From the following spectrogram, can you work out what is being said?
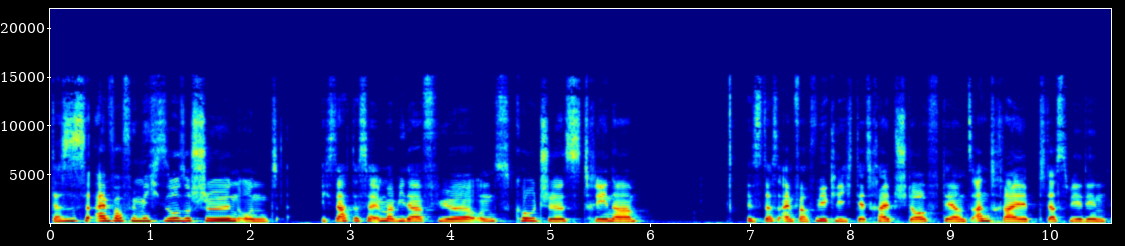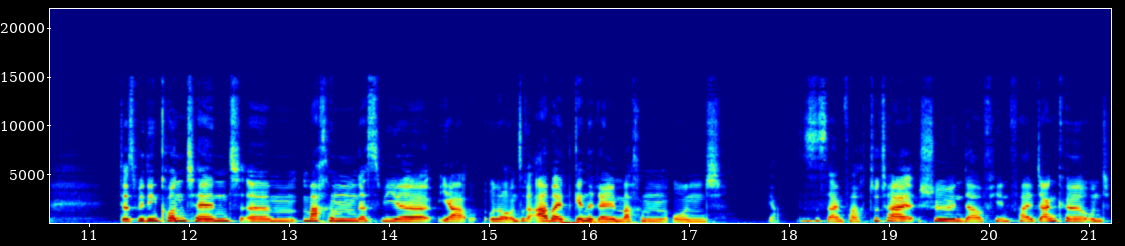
das ist einfach für mich so, so schön und ich sage das ja immer wieder für uns Coaches, Trainer, ist das einfach wirklich der Treibstoff, der uns antreibt, dass wir den, dass wir den Content ähm, machen, dass wir ja oder unsere Arbeit generell machen und ja, das ist einfach total schön. Da auf jeden Fall danke und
